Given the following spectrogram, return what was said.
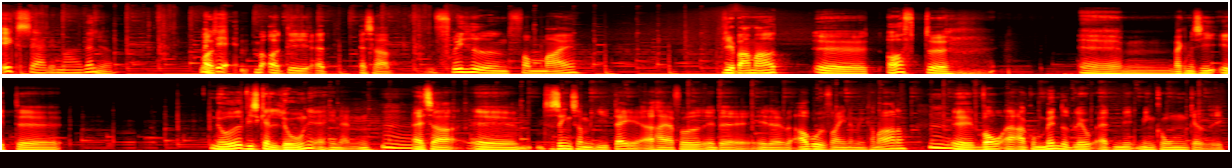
Ikke særlig meget, vel? Ja. Men Og- det, Og det at altså friheden for mig bliver bare meget øh, ofte øh, hvad kan man sige et øh, noget vi skal låne af hinanden. mm, Altså øh, så sent som i dag har jeg fået et, øh, et øh, afbud fra en af mine kammerater, mm. øh, hvor argumentet blev at min, min kone gad ikke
